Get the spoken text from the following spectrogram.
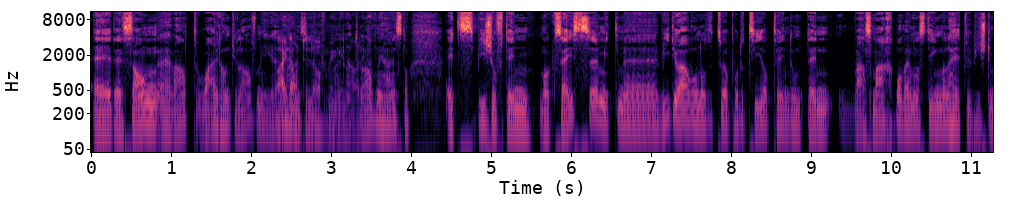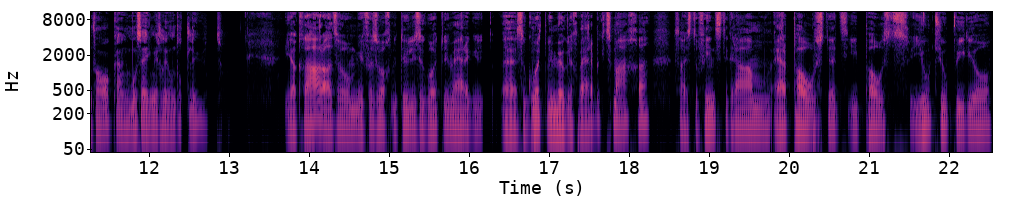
Äh, der Song, äh, warte, Why Don't You Love Me? Why Don't You Love Me, Why genau. Don't You Love Me heisst er. Jetzt bist du auf dem mal gesessen, mit dem Video auch, das wir dazu produziert haben, und dann, was macht man, wenn man das Ding mal hat? Wie bist du denn vorgegangen? Muss eigentlich unter die Leute? Ja klar, also wir versuchen natürlich so gut wie, mehr, äh, so gut wie möglich Werbung zu machen. Das heißt auf Instagram, er postet, ich poste YouTube-Video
